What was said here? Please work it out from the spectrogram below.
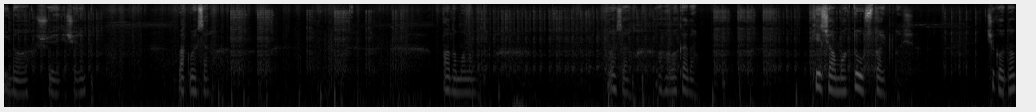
Bir daha şuraya geçelim. Bak mesela. Adam alamadım. Mesela. Aha bak adam. Kill çalmakta ustayım. Çık odan.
